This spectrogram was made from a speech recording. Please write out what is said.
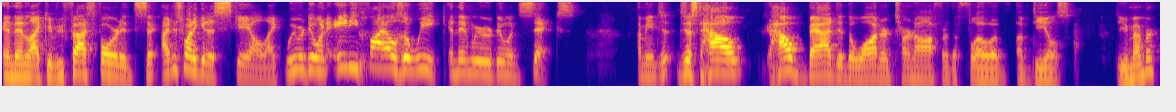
And then, like, if you fast forwarded, si- I just want to get a scale. Like, we were doing 80 files a week, and then we were doing six. I mean, just how how bad did the water turn off or the flow of, of deals? Do you remember?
